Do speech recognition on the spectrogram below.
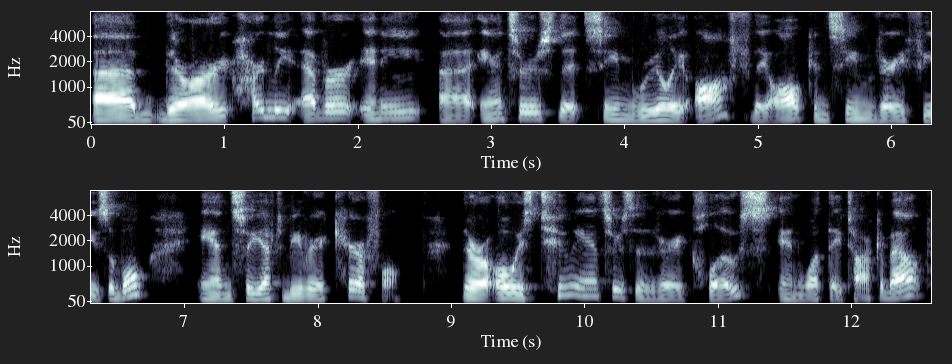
Um, there are hardly ever any uh, answers that seem really off. They all can seem very feasible, and so you have to be very careful. There are always two answers that are very close in what they talk about.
